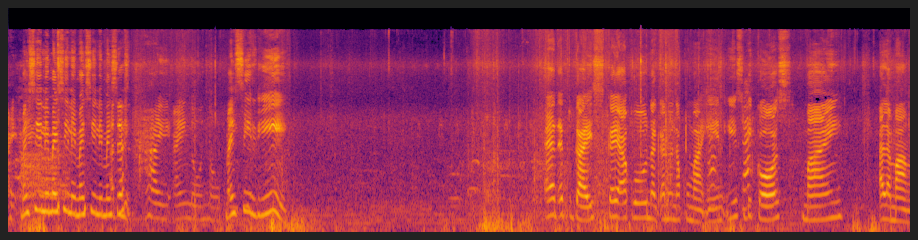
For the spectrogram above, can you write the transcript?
ay. May sili, may sili, may sili, may sili. hi, I know, no. May sili. And ito guys, kaya ako nag-ano na kumain is because may alamang.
